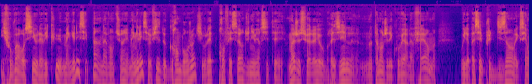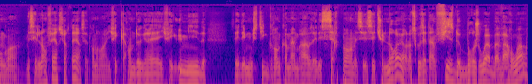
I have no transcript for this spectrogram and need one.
il faut voir aussi où il a vécu. Mengele, c'est pas un aventurier. Mengele, c'est le fils de grands bourgeois qui voulait être professeur d'université. Moi, je suis allé au Brésil, notamment j'ai découvert la ferme où il a passé plus de 10 ans avec ses Hongrois. Mais c'est l'enfer sur Terre, cet endroit. Il fait 40 degrés, il fait humide, vous avez des moustiques grands comme un bras, vous avez des serpents, mais c'est une horreur. Lorsque vous êtes un fils de bourgeois bavarois,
